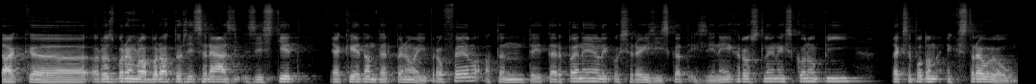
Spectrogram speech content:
tak eh, rozborem v laboratoři se dá zjistit, jaký je tam terpenový profil a ten, ty terpeny, jelikož se dají získat i z jiných rostlin než z konopí, tak se potom extrahují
